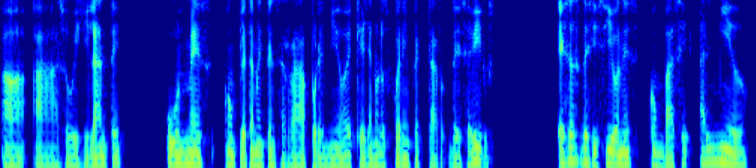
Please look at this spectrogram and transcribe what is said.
a, su vigilante un mes completamente encerrada por el miedo de que ella no los fuera a infectar de ese virus. Esas decisiones con base al miedo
